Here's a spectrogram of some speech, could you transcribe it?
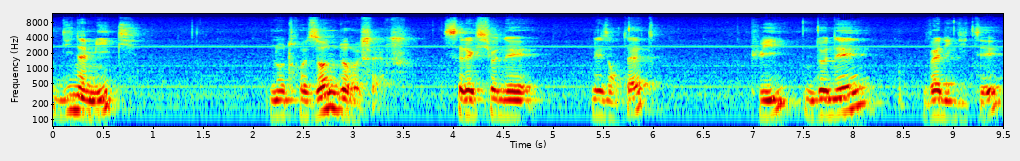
dynamique notre zone de recherche, sélectionner les en-têtes, puis donner validité,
